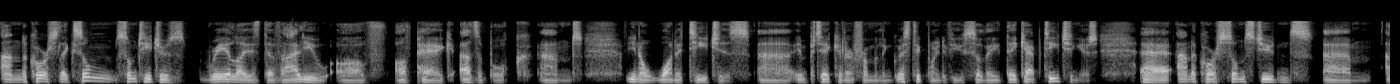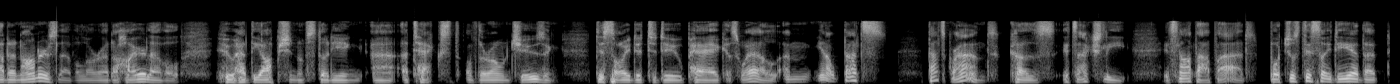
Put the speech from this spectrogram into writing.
and of course, like some some teachers realized the value of of Peig as a book and you know what it teaches, uh, in particular from a linguistic point of view. So they they kept teaching it, uh, and of course, some students um, at an honors level or at a higher level who had the option of studying uh, a text of their own choosing decided to do Peig as well and you know that's that's grand because it's actually it's not that bad. But just this idea that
